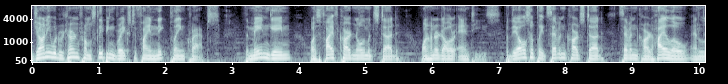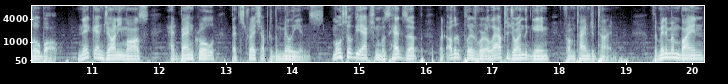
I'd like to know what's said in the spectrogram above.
Johnny would return from sleeping breaks to find Nick playing craps. The main game was 5 card no limit stud, $100 antes, but they also played 7 card stud, 7 card high-low, and lowball. Nick and Johnny Moss had bankroll that stretched up to the millions. Most of the action was heads up, but other players were allowed to join the game from time to time. The minimum buy-in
